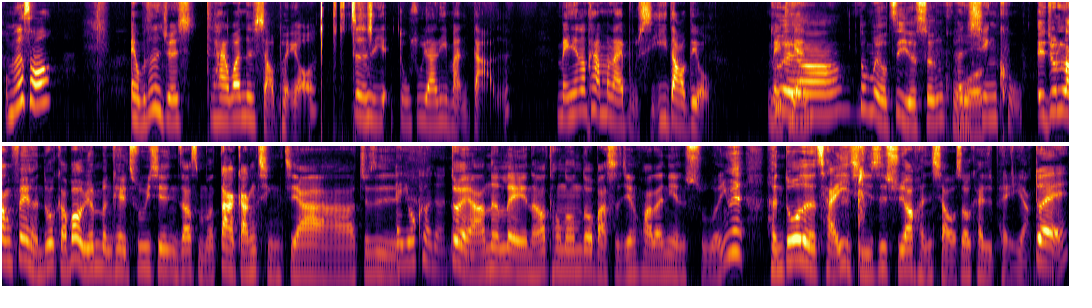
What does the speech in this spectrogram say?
我们那时候，哎、欸，我真的觉得台湾的小朋友真的是读书压力蛮大的，每天都看他们来补习，一到六，每天啊都没有自己的生活，很辛苦，哎、欸，就浪费很多，搞不好原本可以出一些你知道什么大钢琴家啊，就是哎、欸、有可能，对啊那类，然后通通都把时间花在念书了，因为很多的才艺其实是需要很小的时候开始培养，对。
